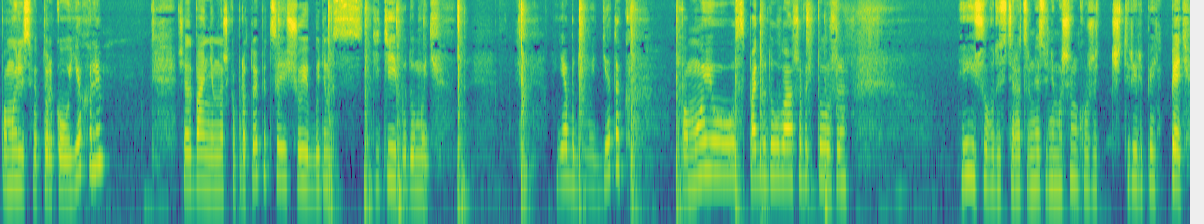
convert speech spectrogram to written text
Помылись, вот только уехали. Сейчас баня немножко протопится еще и будем детей буду мыть. Я буду мыть деток, помою, спать буду улаживать тоже. И еще буду стираться. У меня сегодня машинка уже 4 или 5, 5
